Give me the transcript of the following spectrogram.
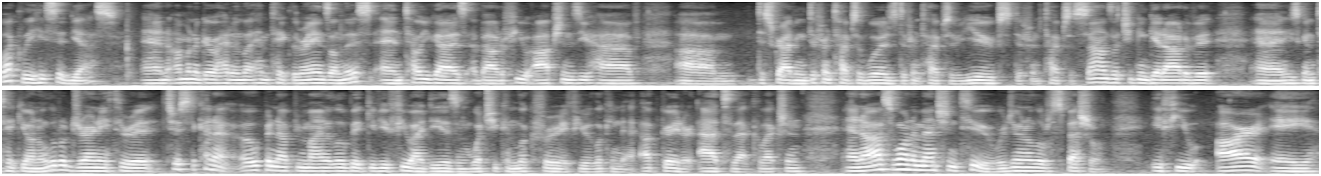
luckily, he said yes, and I'm gonna go ahead and let him take the reins on this and tell you guys about a few options you have, um, describing different types of woods, different types of ukes, different types of sounds that you can get out of it, and he's gonna take you on a little journey through it, just to kind of open up your mind a little bit, give you a few ideas on what you can look for if you're looking to upgrade or add to that collection. And I also want to mention too, we're doing a little special if you are a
